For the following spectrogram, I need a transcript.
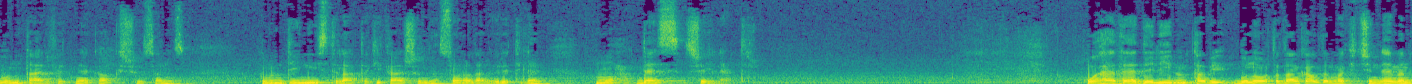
bunu tarif etmeye kalkışıyorsanız bunun dini istilahtaki karşılığı sonradan üretilen muhdes şeylerdir. وَهَذَا delilun Tabi bunu ortadan kaldırmak için hemen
